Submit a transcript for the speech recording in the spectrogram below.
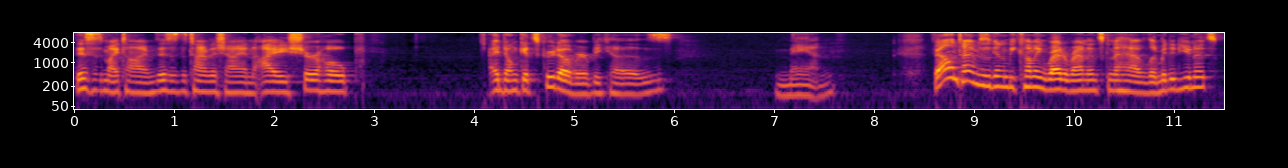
this is my time. This is the time to shine. I sure hope I don't get screwed over because, man, Valentine's is going to be coming right around and it's going to have limited units.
